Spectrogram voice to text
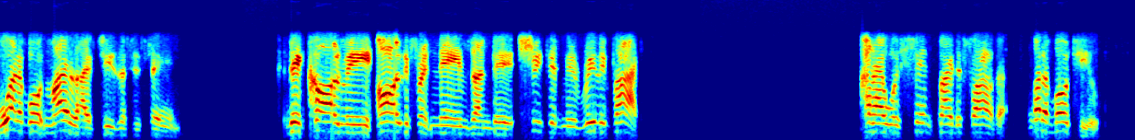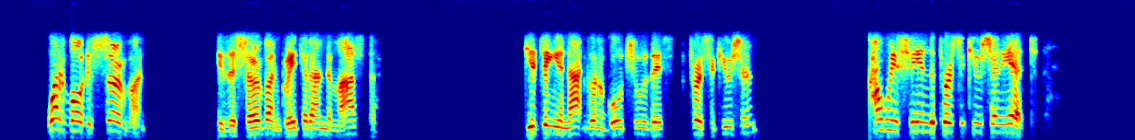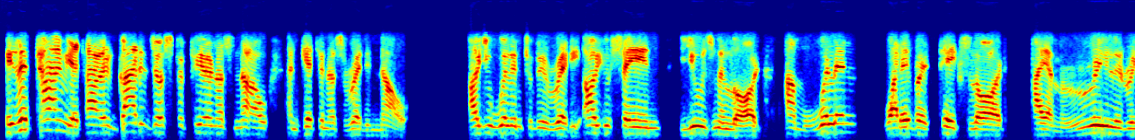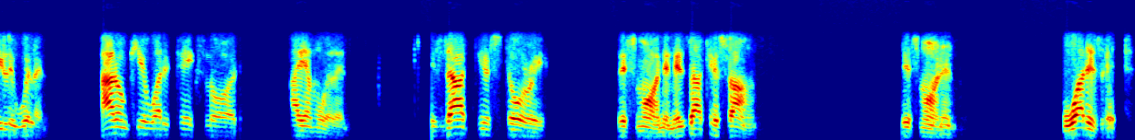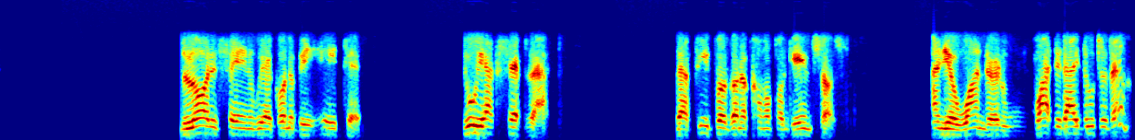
What about my life, Jesus is saying? They called me all different names and they treated me really bad. And I was sent by the Father. What about you? What about the servant? Is the servant greater than the master? Do you think you're not going to go through this persecution? Are we seeing the persecution yet? Is it time yet? Or God is just preparing us now and getting us ready now? Are you willing to be ready? Are you saying, use me, Lord? I'm willing, whatever it takes, Lord. I am really, really willing. I don't care what it takes, Lord. I am willing. Is that your story this morning? Is that your song this morning? What is it? The Lord is saying we are going to be hated. Do we accept that? That people are going to come up against us. And you're wondering, what did I do to them?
